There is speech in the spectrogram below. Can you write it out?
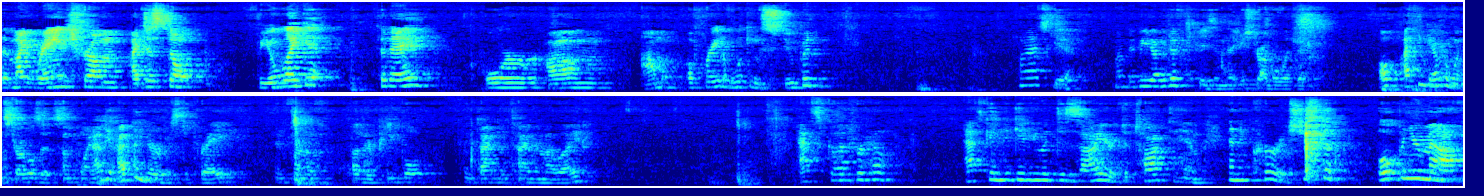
that might range from I just don't feel like it today, or um, I'm afraid of looking stupid. I'll ask you. Well, maybe you have a different reason that you struggle with it. Oh, I think everyone struggles at some point. I've been nervous to pray in front of other people from time to time in my life. Ask God for help. Ask Him to give you a desire to talk to Him and encourage. Just to open your mouth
